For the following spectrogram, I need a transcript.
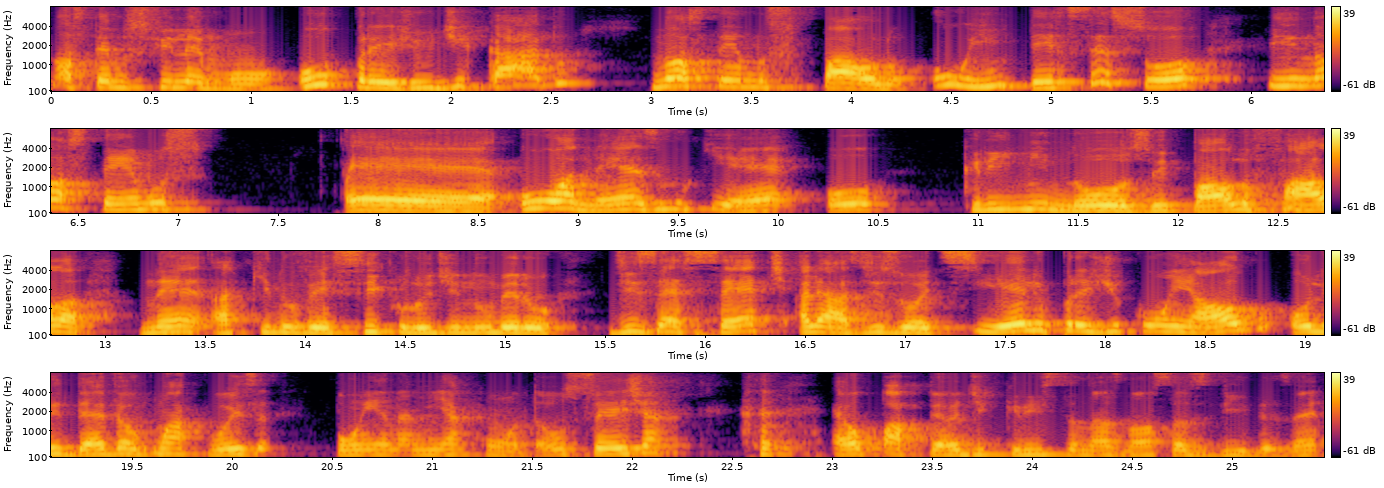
Nós temos Filemon, o prejudicado, nós temos Paulo, o intercessor, e nós temos é, o Onésimo, que é o criminoso. E Paulo fala, né, aqui no versículo de número 17, aliás, 18, se ele o prejudicou em algo ou lhe deve alguma coisa, ponha na minha conta. Ou seja, é o papel de Cristo nas nossas vidas, né?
